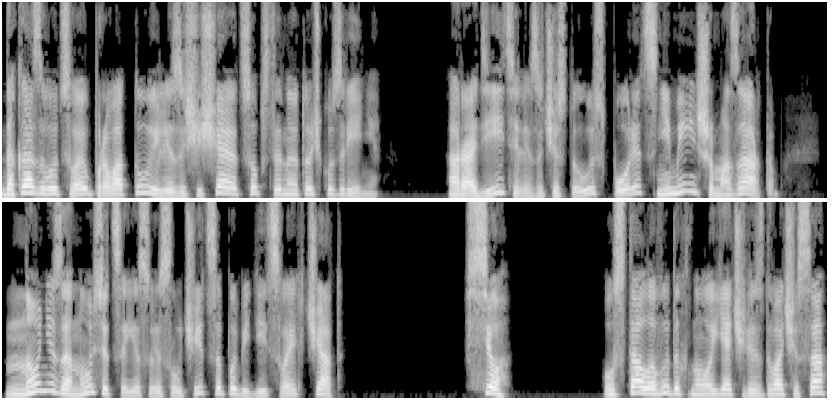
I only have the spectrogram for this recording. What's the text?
доказывают свою правоту или защищают собственную точку зрения. А родители зачастую спорят с не меньшим азартом, но не заносится, если случится победить своих чад. «Все!» Устало выдохнула я через два часа,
